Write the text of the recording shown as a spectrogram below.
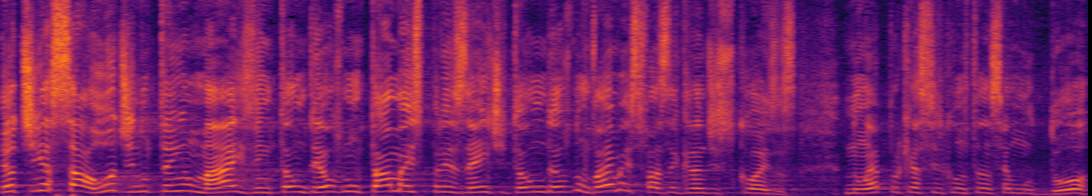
Eu tinha saúde, não tenho mais, então Deus não está mais presente, então Deus não vai mais fazer grandes coisas. Não é porque a circunstância mudou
